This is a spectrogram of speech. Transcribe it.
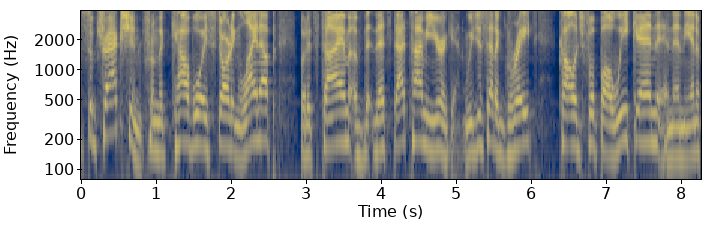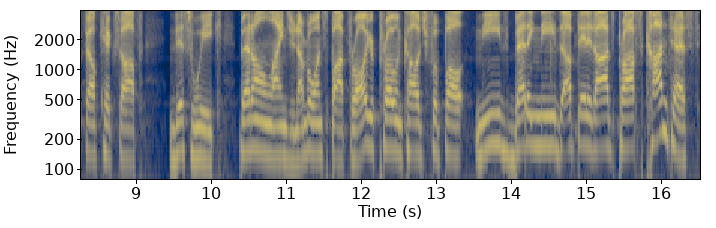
subtraction from the Cowboys starting lineup, but it's time of th- that's that time of year again. We just had a great college football weekend, and then the NFL kicks off this week. Bet Online's your number one spot for all your pro and college football needs, betting needs, updated odds, props, contests,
